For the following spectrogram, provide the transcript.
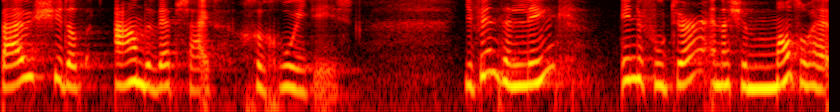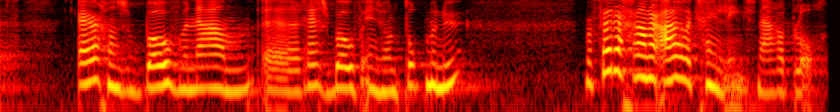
puistje dat aan de website gegroeid is. Je vindt een link in de footer en als je mazzel hebt, ergens bovenaan, uh, rechtsboven in zo'n topmenu. Maar verder gaan er eigenlijk geen links naar het blog.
